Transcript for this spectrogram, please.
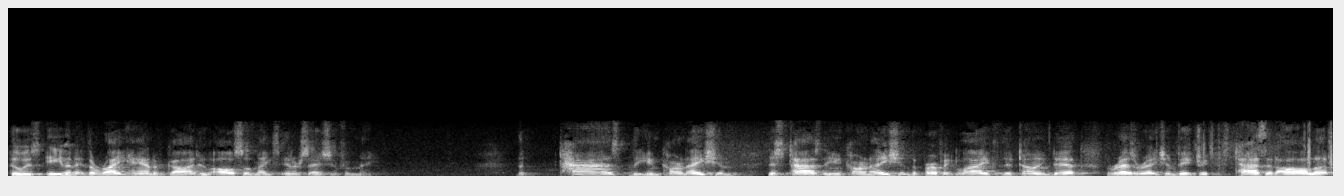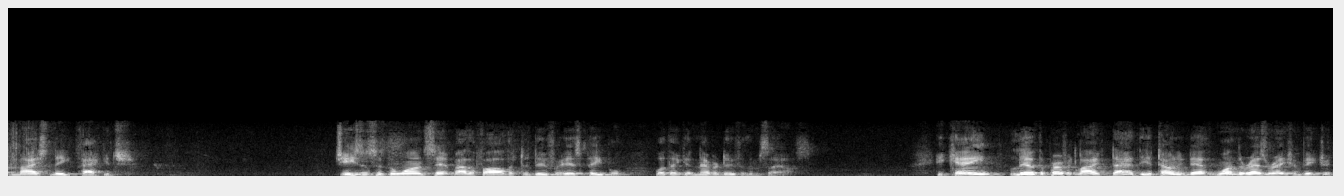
who is even at the right hand of God, who also makes intercession for me. The ties the incarnation this ties the incarnation, the perfect life, the atoning death, the resurrection victory, ties it all up in a nice, neat package. Jesus is the one sent by the Father to do for his people what they could never do for themselves. He came, lived the perfect life, died the atoning death, won the resurrection victory,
